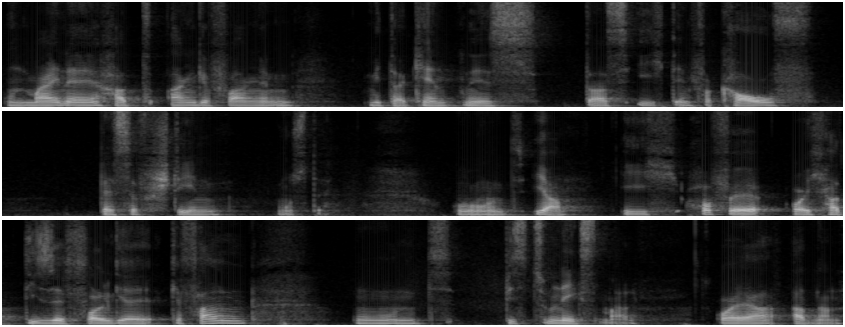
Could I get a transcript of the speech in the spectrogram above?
Und meine hat angefangen mit der Erkenntnis, dass ich den Verkauf besser verstehen musste. Und ja, ich hoffe, euch hat diese Folge gefallen und bis zum nächsten Mal. Euer Adnan.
